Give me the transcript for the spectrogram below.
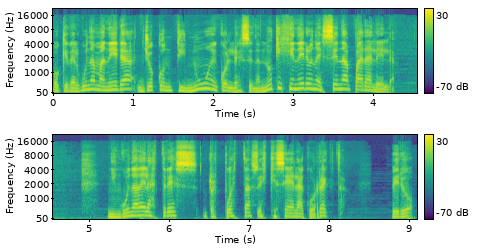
o que de alguna manera yo continúe con la escena, no que genere una escena paralela. Ninguna de las tres respuestas es que sea la correcta, pero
